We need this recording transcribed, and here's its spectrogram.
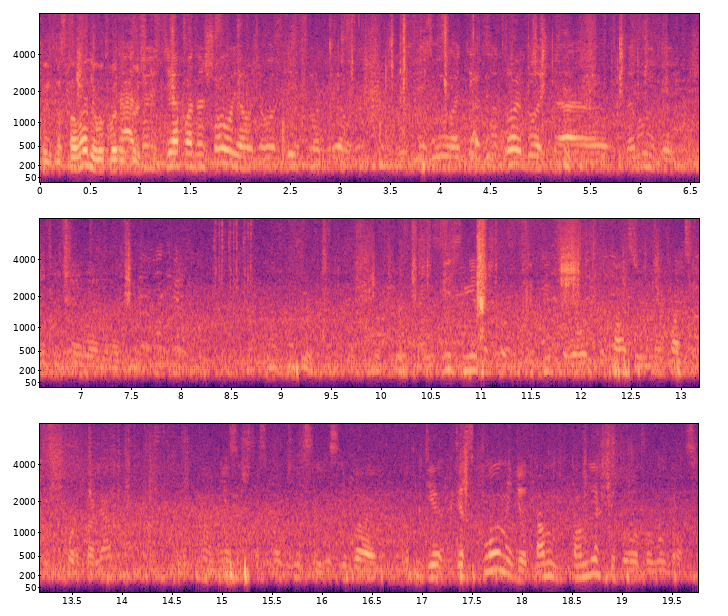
То есть доставали вот в эту Да, то точку. есть я подошел, я уже вот здесь смотрел. Здесь был отец с одной дочкой, а вторую дочь лежит еще рядом. Здесь не за что зацепиться. Я вот пытался, у меня пальцы до сих пор болят. Ну, не за что схватиться. Если бы вот где, где склон идет, там, там легче было бы выбраться.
